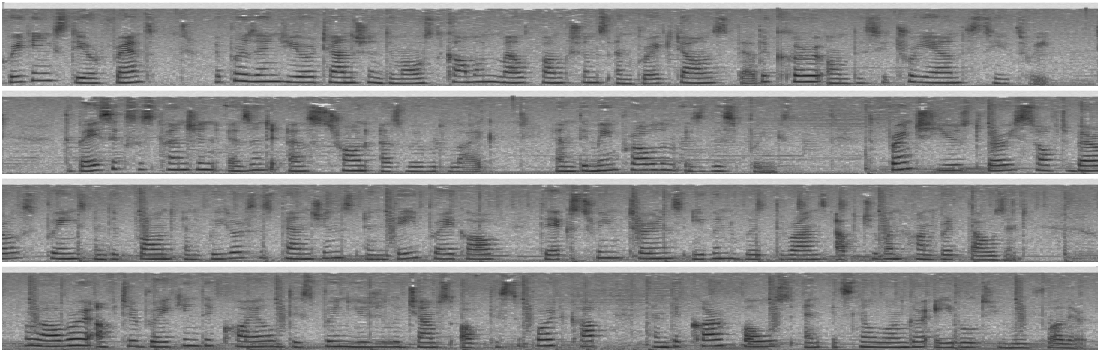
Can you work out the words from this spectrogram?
Greetings dear friends, I present your attention the most common malfunctions and breakdowns that occur on the Citroën C3. The basic suspension isn't as strong as we would like, and the main problem is the springs. The French used very soft barrel springs in the front and rear suspensions and they break off the extreme turns even with runs up to 100,000. Moreover, after breaking the coil, the spring usually jumps off the support cup and the car falls and it's no longer able to move further.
